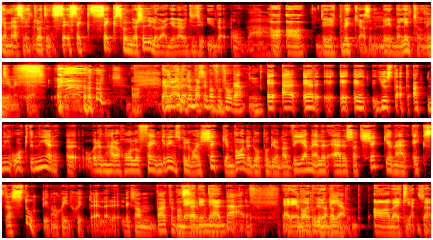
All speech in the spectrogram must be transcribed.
Ja, men alltså, jag tror att det är sex- 600 kilo väger det. Oh, wow. Ja, ja, det är jättemycket. Alltså, det är väldigt tungt. Det är mycket. Nej, Men men- du, då måste jag bara få fråga. Mm. Är, är, är, är just att, att ni åkte ner eh, och den här Hall of Fame-grejen skulle vara i Tjeckien, var det då på grund av VM eller är det så att Tjeckien är extra stort inom skidskytte? Eller liksom, varför var Nej, det- ceremonin det här- där? Nej, det, Det var, var på grund av VM. Ja, verkligen. Så. Och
